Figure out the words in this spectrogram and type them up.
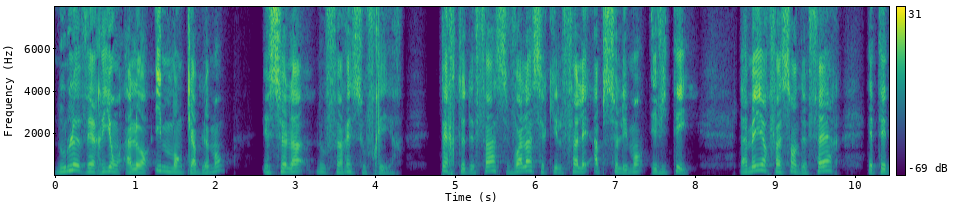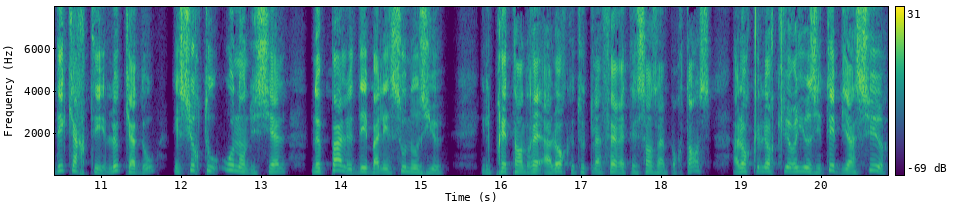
nous le verrions alors immanquablement, et cela nous ferait souffrir. Perte de face, voilà ce qu'il fallait absolument éviter. La meilleure façon de faire était d'écarter le cadeau et surtout au nom du ciel, ne pas le déballer sous nos yeux. Ils prétendraient alors que toute l'affaire était sans importance, alors que leur curiosité, bien sûr,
